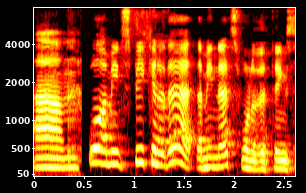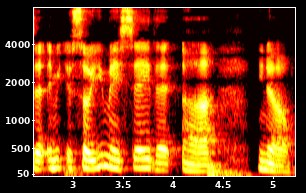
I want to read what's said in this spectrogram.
Um, Well, I mean, speaking of that, I mean that's one of the things that. I mean, so you may say that, uh, you know,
